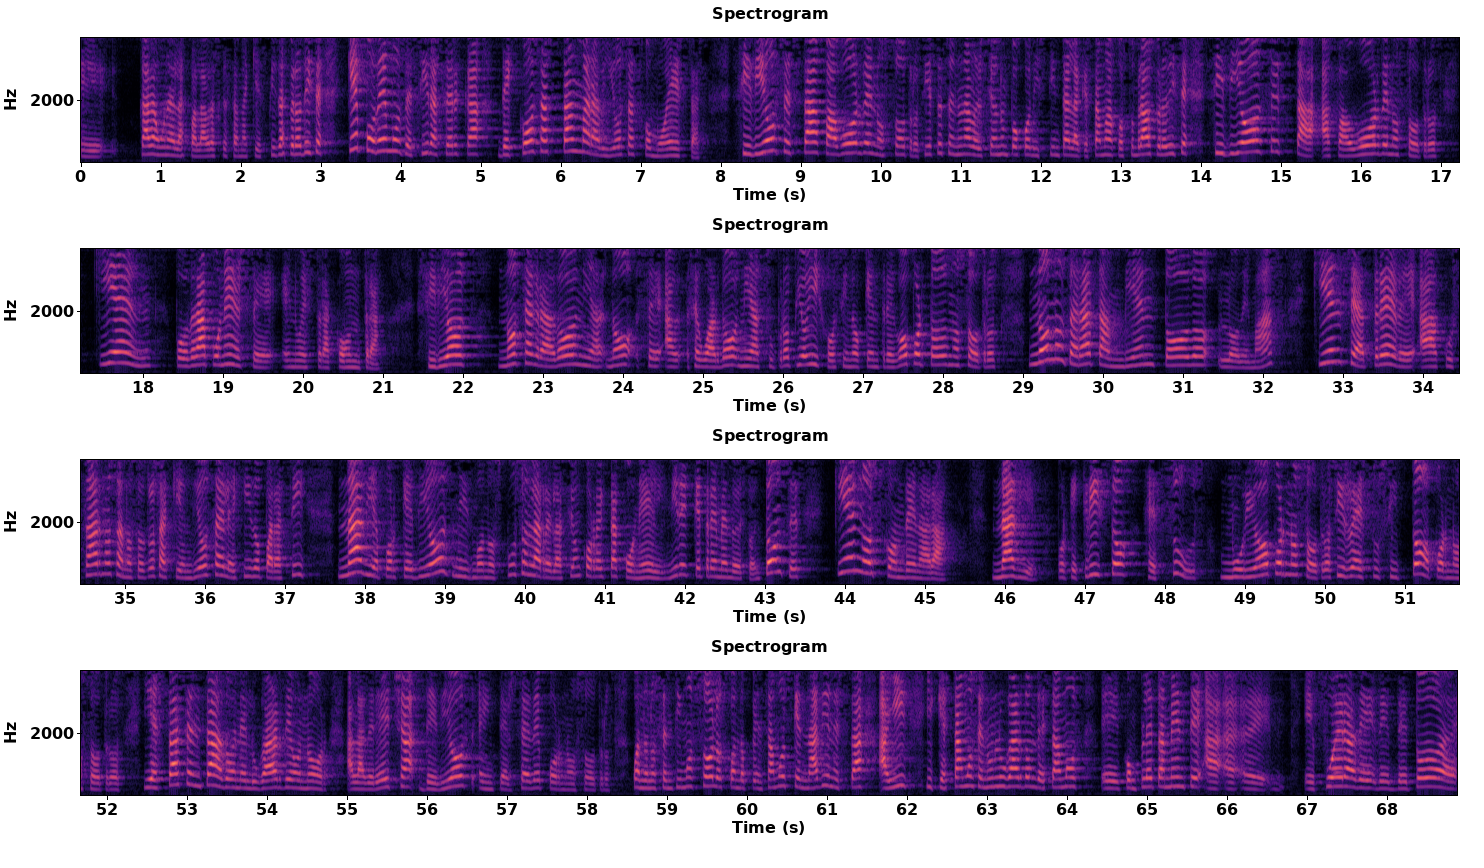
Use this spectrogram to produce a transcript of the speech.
cada una de las palabras que están aquí escritas, pero dice, ¿qué podemos decir acerca de cosas tan maravillosas como estas? Si Dios está a favor de nosotros, y esta es en una versión un poco distinta a la que estamos acostumbrados, pero dice, si Dios está a favor de nosotros, ¿quién podrá ponerse en nuestra contra? Si Dios no se agradó ni no se, se guardó ni a su propio Hijo, sino que entregó por todos nosotros, ¿no nos dará también todo lo demás? ¿Quién se atreve a acusarnos a nosotros a quien Dios ha elegido para sí? Nadie, porque Dios mismo nos puso en la relación correcta con Él. Mire qué tremendo esto. Entonces, ¿quién nos condenará? Nadie, porque Cristo Jesús murió por nosotros y resucitó por nosotros y está sentado en el lugar de honor a la derecha de Dios e intercede por nosotros. Cuando nos sentimos solos, cuando pensamos que nadie está ahí y que estamos en un lugar donde estamos eh, completamente eh, eh, fuera de, de, de toda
